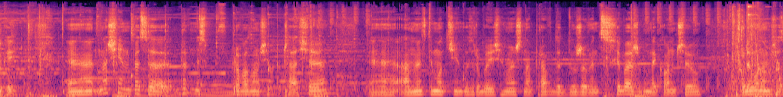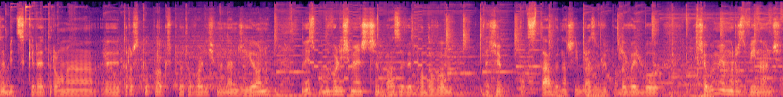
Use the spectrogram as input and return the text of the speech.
Okej. E, Nasi NPC pewnie wprowadzą się po czasie, a my w tym odcinku zrobiliśmy już naprawdę dużo, więc chyba, że będę kończył. Udało nam się zabić Skeletrona, e, troszkę poeksplorowaliśmy dungeon, no i zbudowaliśmy jeszcze bazę wypadową, w sensie podstawy naszej bazy wypadowej, bo chciałbym ją rozwinąć,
